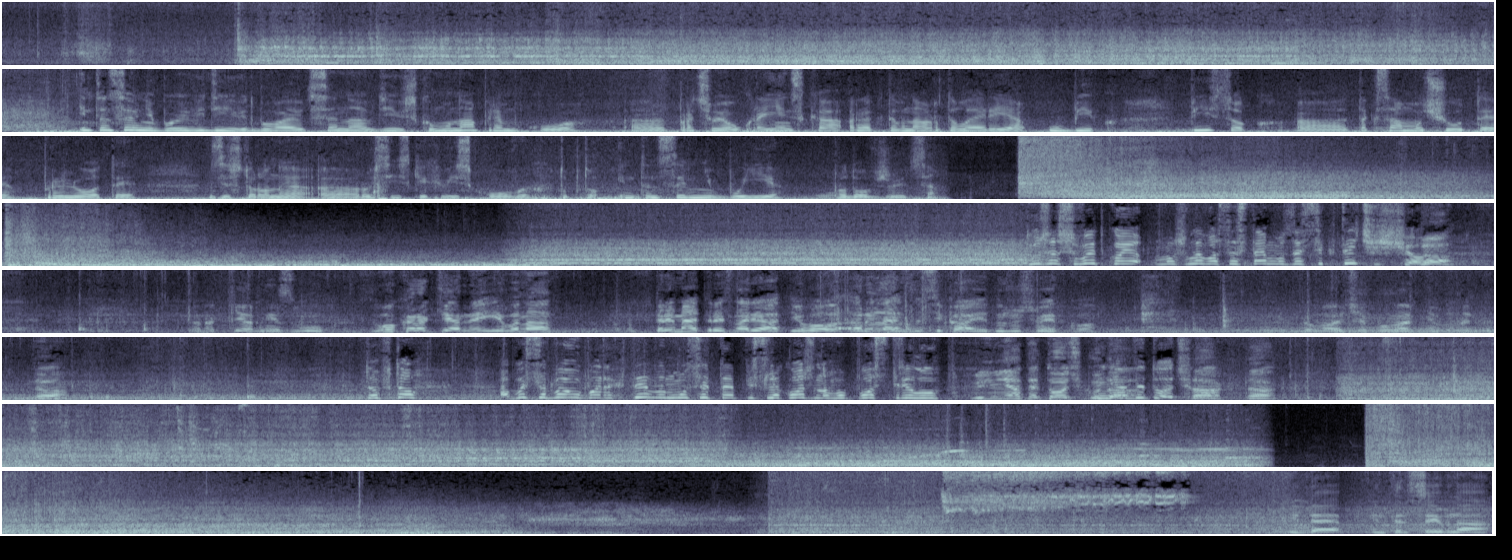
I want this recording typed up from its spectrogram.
Інтенсивні бойові дії відбуваються на Авдіївському напрямку. Е, працює українська реактивна артилерія у бік пісок. Е, так само чути прильоти зі сторони е, російських військових, тобто інтенсивні бої продовжуються. Дуже швидко можливо систему засікти чи що? Да. Характерний звук. Звук характерний і вона 3 метри снаряд, його реле засікає дуже швидко. Буваюча поверхня велика. Да. Тобто, аби себе уберегти, ви мусите після кожного пострілу Міняти точку, Міняти да. точку. Так, так. Інтенсивна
